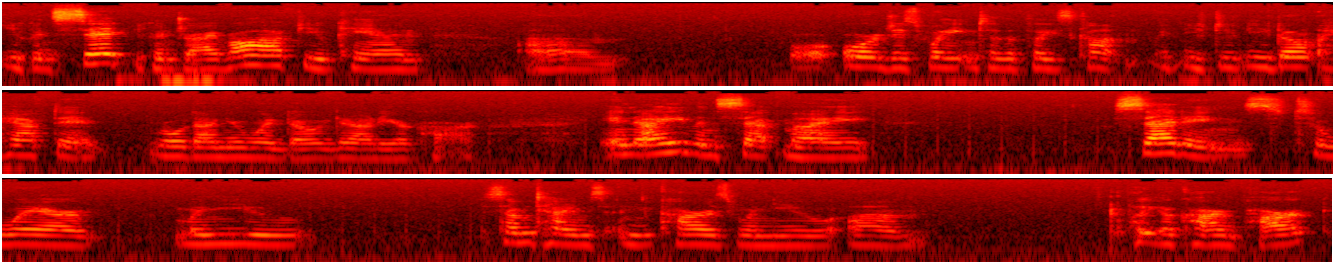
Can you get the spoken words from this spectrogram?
you can sit, you can drive off, you can, um, or, or just wait until the police come. You do, you don't have to roll down your window and get out of your car. And I even set my settings to where when you sometimes in cars when you um, put your car in park,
